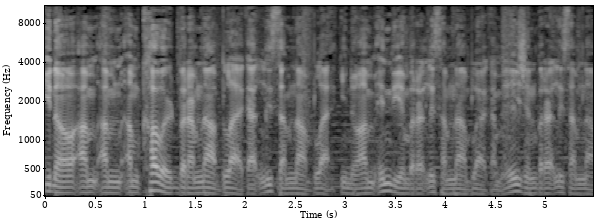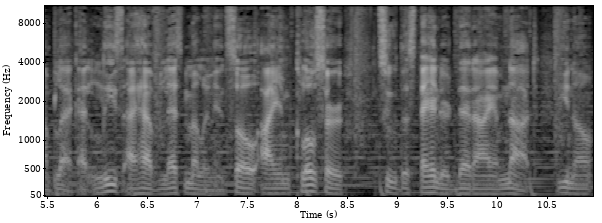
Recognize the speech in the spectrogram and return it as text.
you know, I'm I'm I'm colored, but I'm not black. At least I'm not black. You know, I'm Indian, but at least I'm not black. I'm Asian, but at least I'm not black. At least I have less melanin, so I am closer to the standard that I am not. You know,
